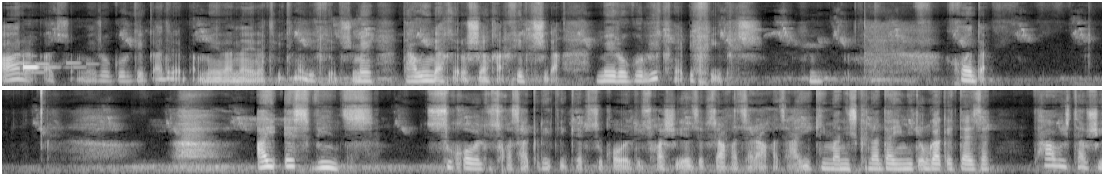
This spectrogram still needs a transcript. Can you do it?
არა კაცო, მე როგორ გეკადრება, მე რანაირად ვიქნები ხიფში. მე დავინახე რომ შენ ხარ ხიფში და მე როგორ ვიქნები ხიფში. ხო და აი ეს ვინც სულ ყოველთვის სხვა საკრიტიკებს, სულ ყოველთვის სხვა შეეძებს რაღაცა რაღაცა, იქ იმანის ქნა და იმიტომ გაკეთდა ეს თავის თავში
